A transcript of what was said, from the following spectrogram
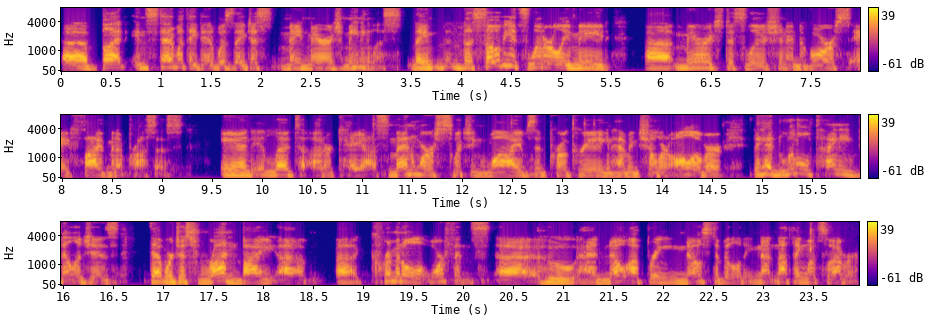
Uh, but instead, what they did was they just made marriage meaningless. They the Soviets literally made uh, marriage dissolution and divorce a five minute process and it led to utter chaos. Men were switching wives and procreating and having children all over. They had little tiny villages that were just run by uh, uh, criminal orphans uh, who had no upbringing, no stability, no, nothing whatsoever.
